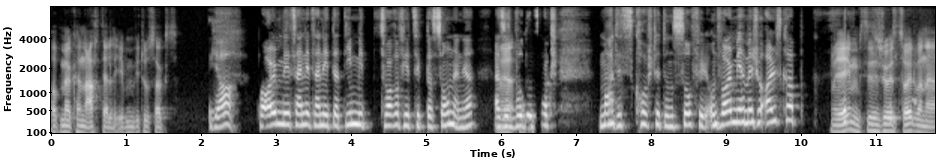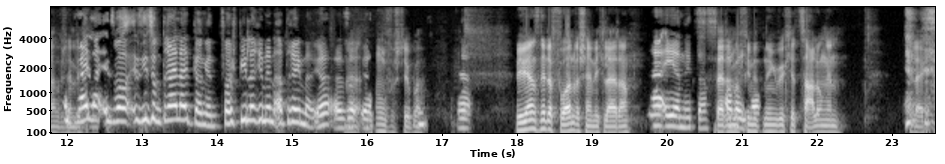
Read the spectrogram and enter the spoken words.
hat man ja keinen Nachteil, eben wie du sagst. Ja, vor allem, wir sind jetzt auch nicht ein Team mit 42 Personen, ja. Also ja. wo du sagst, Ma, das kostet uns so viel. Und vor allem, wir haben ja schon alles gehabt. Ja, eben, es ist schon alles Zeit worden, ja, wahrscheinlich. Drei, es, war, es ist um drei Leute gegangen. Zwei Spielerinnen, ein Trainer, ja. Also, ja, ja. Unvorstellbar. Ja. Wir werden es nicht erfahren, wahrscheinlich leider. Nein, eher nicht. Da. Sei denn, man findet irgendwelche Zahlungen Vielleicht.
